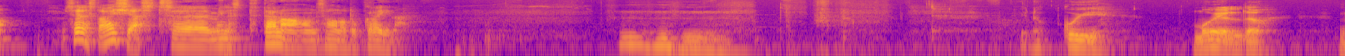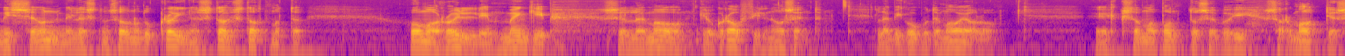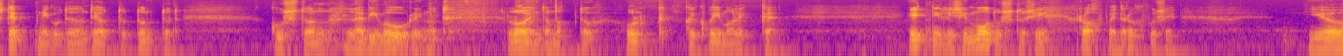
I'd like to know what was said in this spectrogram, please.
sellest asjast, millest täna on saanud Ukraina mm? -hmm. noh, kui mõelda, mis see on, millest on saanud Ukrainas tahes-tahtmata oma rolli mängib selle maa geograafiline asend läbi kogu tema ajaloo ehk sama Pontose või Sarmaatia stepp, nagu teda on teatud tuntud, kust on läbi voorinud loendamatu hulk kõikvõimalikke etnilisi moodustusi, rahvaid, rahvusi. ja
